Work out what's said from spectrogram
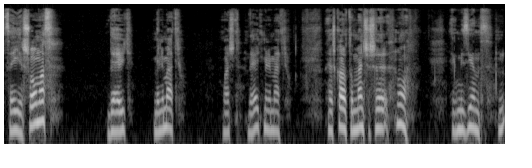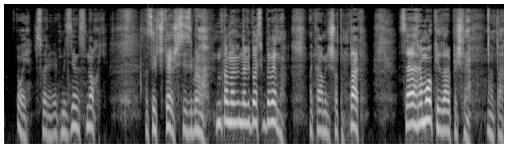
Це є що у нас? 9 мм. Бачите, 9 мм. Я ж кажу, то менше ще, ну, як мізинець. н- Ой, сорі, як мізинець ноготь. Оцих 4 всі зібрало. Ну там на, на відосі буде видно на камері, що там. Так. Це грамовки зараз прийшли. Отак.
